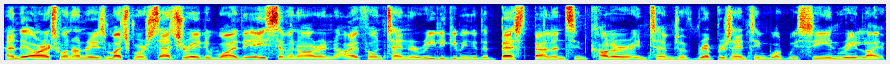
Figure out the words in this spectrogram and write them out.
and the RX100 is much more saturated while the A7R and iPhone 10 are really giving you the best balance in color in terms of representing what we see in real life.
